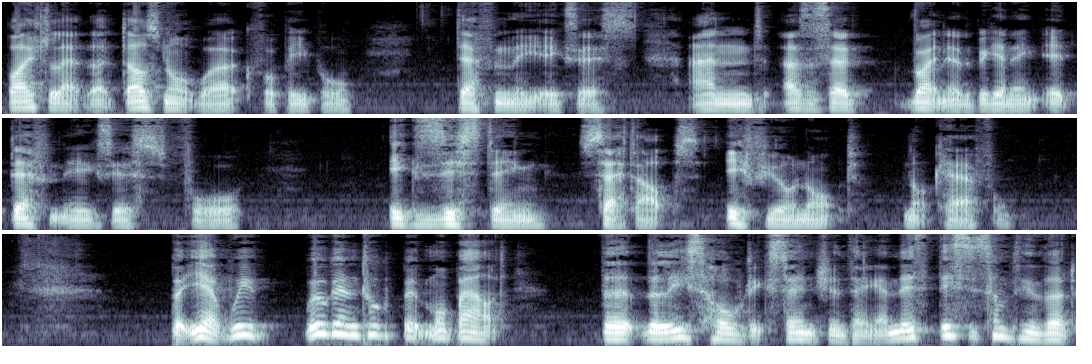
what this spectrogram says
buy to let that does not work for people definitely exists. And as I said right near the beginning, it definitely exists for existing setups if you're not not careful. But yeah, we we're going to talk a bit more about the, the leasehold extension thing. And this this is something that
